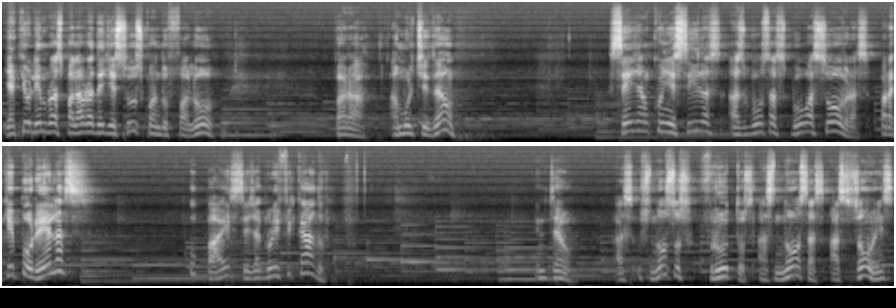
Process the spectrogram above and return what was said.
E aqui eu lembro as palavras de Jesus quando falou para a multidão: Sejam conhecidas as vossas boas obras, para que por elas o Pai seja glorificado. Então, as, os nossos frutos, as nossas ações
